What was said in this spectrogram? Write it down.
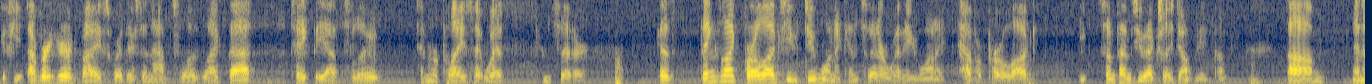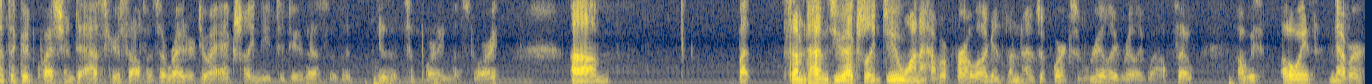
if you ever hear advice where there's an absolute like that, take the absolute and replace it with consider. Because things like prologues, you do want to consider whether you want to have a prologue. Sometimes you actually don't need them. Um, and it's a good question to ask yourself as a writer, do I actually need to do this? Is it, is it supporting the story? Um, but sometimes you actually do want to have a prologue, and sometimes it works really, really well. So always, always, never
